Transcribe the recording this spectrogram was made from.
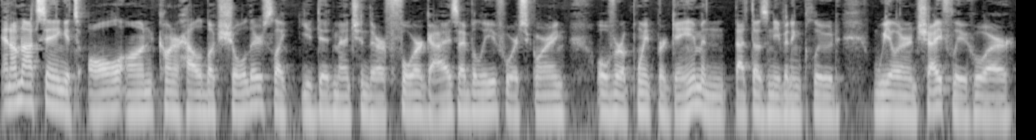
and I'm not saying it's all on Connor Hellebuyck's shoulders. Like you did mention, there are four guys, I believe, who are scoring over a point per game, and that doesn't even include Wheeler and Scheifele, who are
